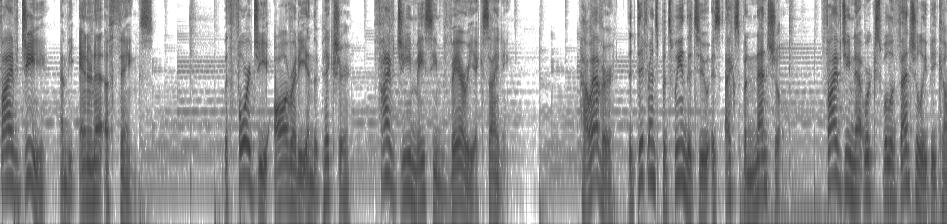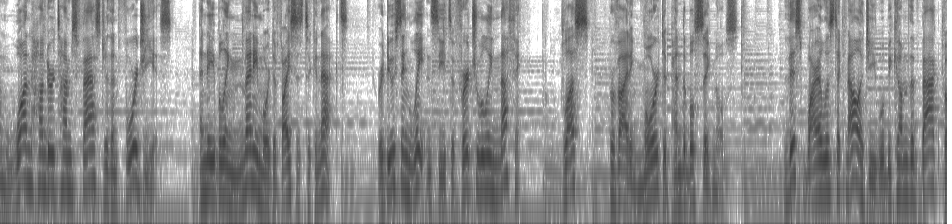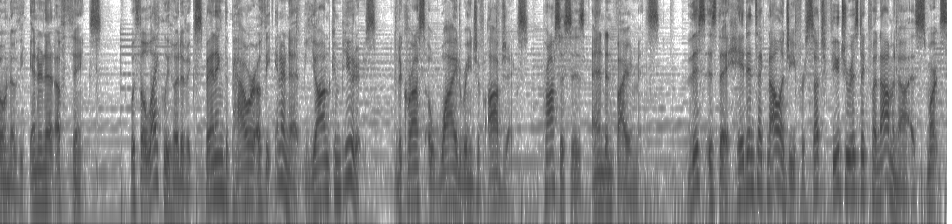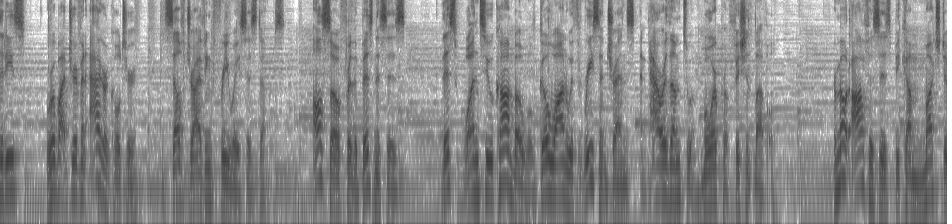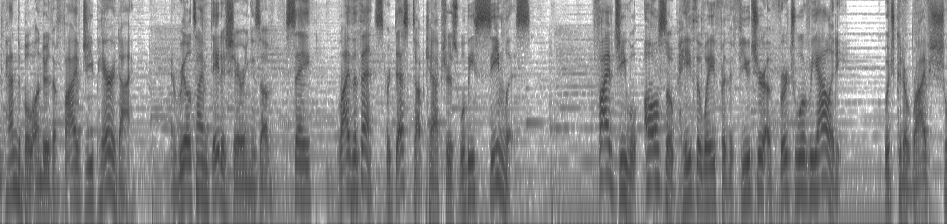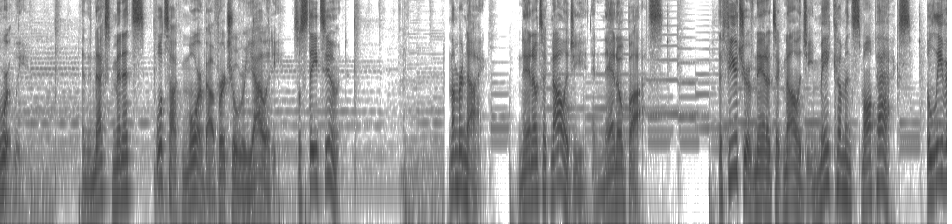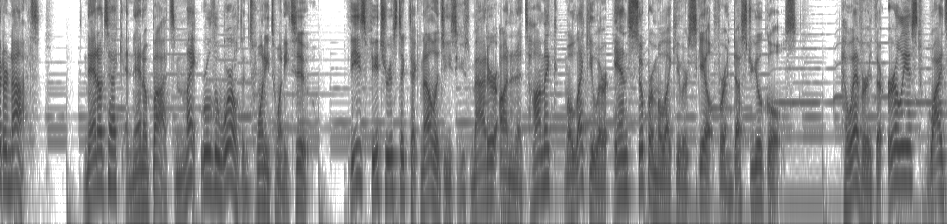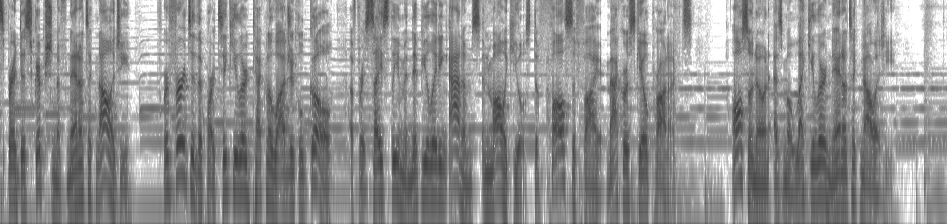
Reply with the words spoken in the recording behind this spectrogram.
5G and the Internet of Things. With 4G already in the picture, 5G may seem very exciting. However, the difference between the two is exponential. 5G networks will eventually become 100 times faster than 4G is, enabling many more devices to connect, reducing latency to virtually nothing, plus providing more dependable signals. This wireless technology will become the backbone of the Internet of Things, with the likelihood of expanding the power of the internet beyond computers and across a wide range of objects, processes, and environments. This is the hidden technology for such futuristic phenomena as smart cities, robot-driven agriculture, and self-driving freeway systems. Also, for the businesses, this one-two combo will go on with recent trends and power them to a more proficient level. Remote offices become much dependable under the 5G paradigm, and real-time data sharing is of, say, live events or desktop captures will be seamless 5G will also pave the way for the future of virtual reality, which could arrive shortly. In the next minutes, we'll talk more about virtual reality, so stay tuned. Number 9. Nanotechnology and Nanobots The future of nanotechnology may come in small packs, believe it or not. Nanotech and nanobots might rule the world in 2022. These futuristic technologies use matter on an atomic, molecular, and supramolecular scale for industrial goals. However, the earliest widespread description of nanotechnology referred to the particular technological goal of precisely manipulating atoms and molecules to falsify macroscale products, also known as molecular nanotechnology.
